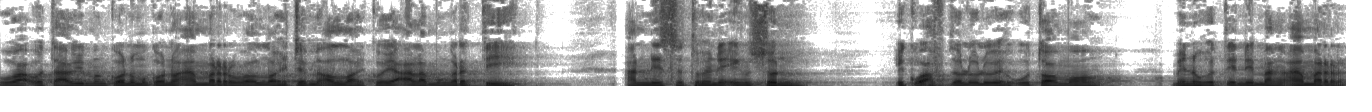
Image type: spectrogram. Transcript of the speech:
Huwa utawi mengkono-mengkono amr wallahi demi Allah iku ya alamu ngerti anni setuhne ingsun iku afdalu luweh utama minhu tinimbang Amr.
